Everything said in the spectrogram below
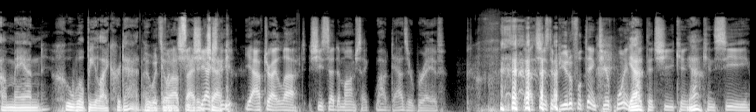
a man who will be like her dad Who would go funny. outside she, she and check? actually, Yeah, after I left, she said to mom, she's like, "Wow, dads are brave." Like, that's just a beautiful thing. To your point, Yeah. like that she can Yeah. can see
